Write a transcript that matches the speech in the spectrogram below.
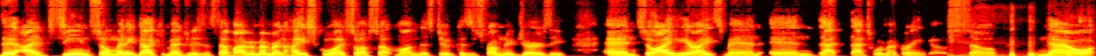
the, I've seen so many documentaries and stuff. I remember in high school I saw something on this dude because he's from New Jersey, and so I hear Iceman, and that that's where my brain goes. So now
